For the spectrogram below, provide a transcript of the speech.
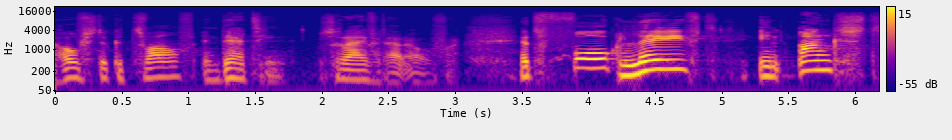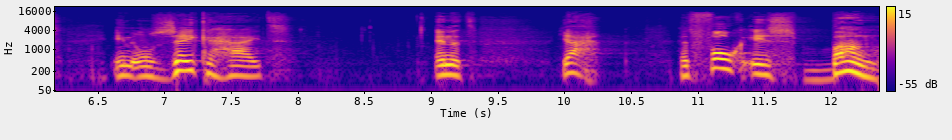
hoofdstukken 12 en 13 schrijven daarover. Het volk leeft in angst, in onzekerheid. En het, ja, het volk is bang.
